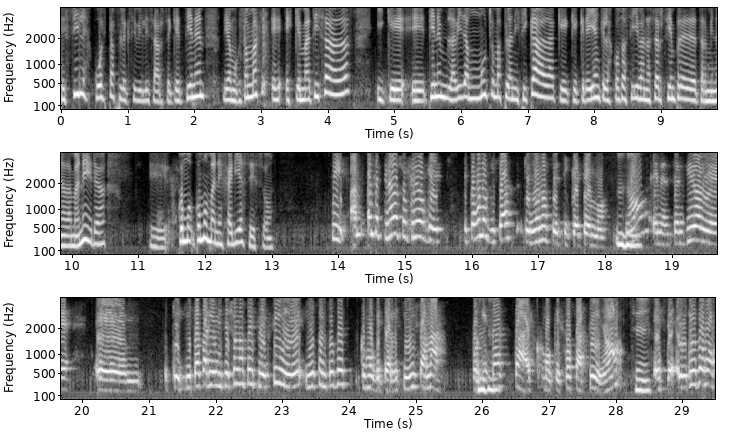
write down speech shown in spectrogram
Que sí les cuesta flexibilizarse, que tienen, digamos, que son más eh, esquematizadas y que eh, tienen la vida mucho más planificada, que, creían que las cosas iban a ser siempre de determinada manera. Eh, ¿cómo, ¿Cómo manejarías eso? Sí, antes que nada yo creo que está bueno quizás que no nos etiquetemos, ¿no? En el sentido de que quizás alguien dice yo no soy flexible y eso entonces como que te rigidiza más porque ya está, es como que sos así, ¿no? Sí. Este, incluso vos,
